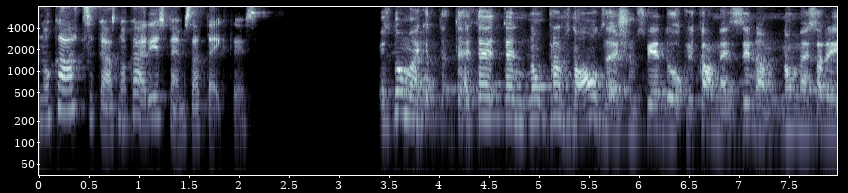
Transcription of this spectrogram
no kā atsakās, no kā ir iespējams atteikties? Es domāju, ka, te, te, te, nu, protams, no audzēšanas viedokļa, kā mēs zinām, nu, mēs arī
